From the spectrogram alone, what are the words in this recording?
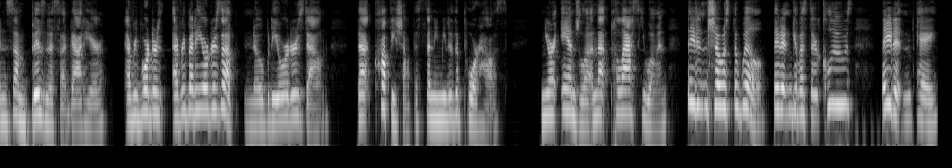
In some business I've got here. everybody orders up, nobody orders down. That coffee shop is sending me to the poorhouse. And your Angela and that Pulaski woman, they didn't show us the will. They didn't give us their clues. They didn't pay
